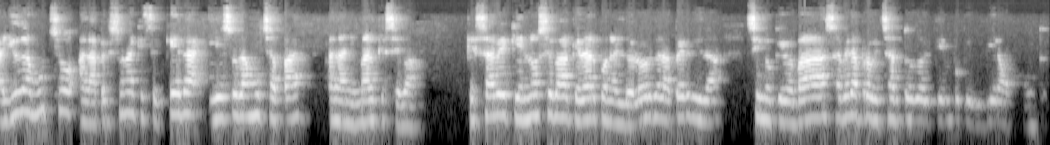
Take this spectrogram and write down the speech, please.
ayuda mucho a la persona que se queda y eso da mucha paz al animal que se va, que sabe que no se va a quedar con el dolor de la pérdida, sino que va a saber aprovechar todo el tiempo que vivieron juntos.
